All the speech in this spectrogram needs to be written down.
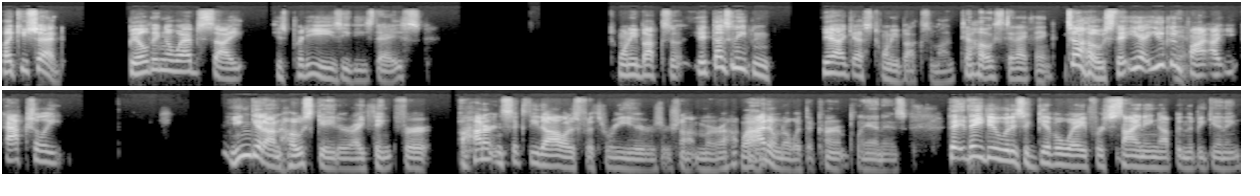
Like you said, building a website is pretty easy these days. 20 bucks. It doesn't even, yeah, I guess 20 bucks a month to host it, I think. To host it. Yeah, you can Yeah. find, I, actually, you can get on HostGator, I think, for $160 for three years or something. Or Wow. I don't know what the current plan is. They, they do it as a giveaway for signing up in the beginning.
